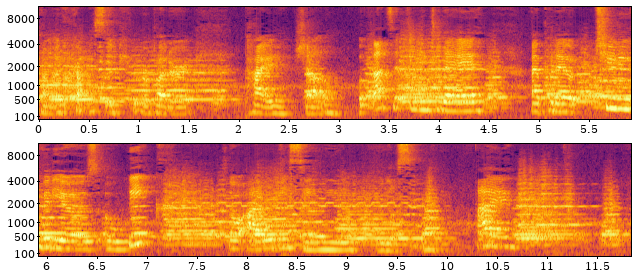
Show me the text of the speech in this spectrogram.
come across a pure butter pie shell. But that's it for me today. I put out two new videos a week, so I will be seeing you real soon. Bye!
